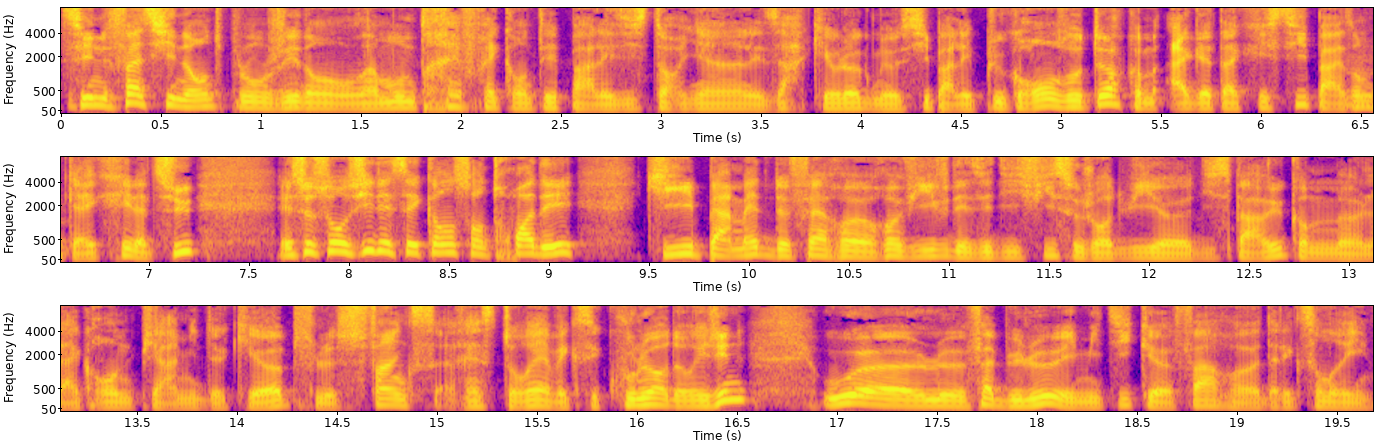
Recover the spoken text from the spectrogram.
C'est une fascinante plongée dans un monde très fréquenté par les historiens, les archéologues, mais aussi par les plus grands auteurs comme Agatha Christie, par exemple, qui a écrit là-dessus. Et ce sont aussi des séquences en 3D qui permettent de faire euh, revivre des édifices aujourd'hui euh, disparus, comme la grande pyramide de Khéops, le Sphinx restauré avec ses couleurs d'origine, ou le fabuleux et mythique phare d'Alexandrie.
